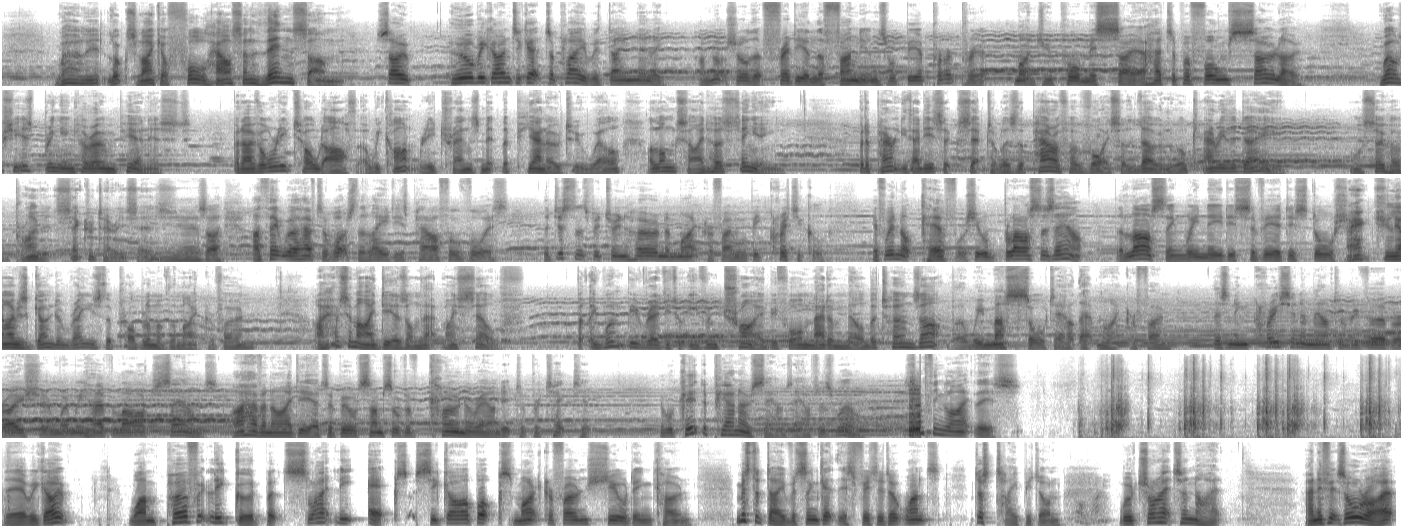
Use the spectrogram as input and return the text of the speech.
Well, it looks like a full house and then some. So, who are we going to get to play with Dame Nellie? I'm not sure that Freddie and the Funyuns would be appropriate. Mind you, poor Miss Sayer had to perform solo. Well, she is bringing her own pianist, but I've already told Arthur we can't really transmit the piano too well alongside her singing. But apparently that is acceptable as the power of her voice alone will carry the day. Or so her private secretary says. Yes, I, I think we'll have to watch the lady's powerful voice. The distance between her and the microphone will be critical if we're not careful, she will blast us out. The last thing we need is severe distortion. Actually, I was going to raise the problem of the microphone. I have some ideas on that myself, but they won't be ready to even try before Madame Melba turns up. Well, we must sort out that microphone. There's an increasing amount of reverberation when we have large sounds. I have an idea to build some sort of cone around it to protect it. It will keep the piano sounds out as well. Something like this. There we go. One perfectly good but slightly X cigar box microphone shielding cone. Mr. Davidson, get this fitted at once. Just tape it on. We'll try it tonight. And if it's all right,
